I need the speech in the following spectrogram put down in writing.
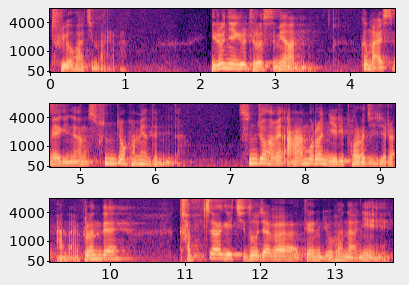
두려워하지 말아라. 이런 얘기를 들었으면 그 말씀에 그냥 순종하면 됩니다. 순종하면 아무런 일이 벌어지지를 않아요. 그런데 갑자기 지도자가 된 요하난이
